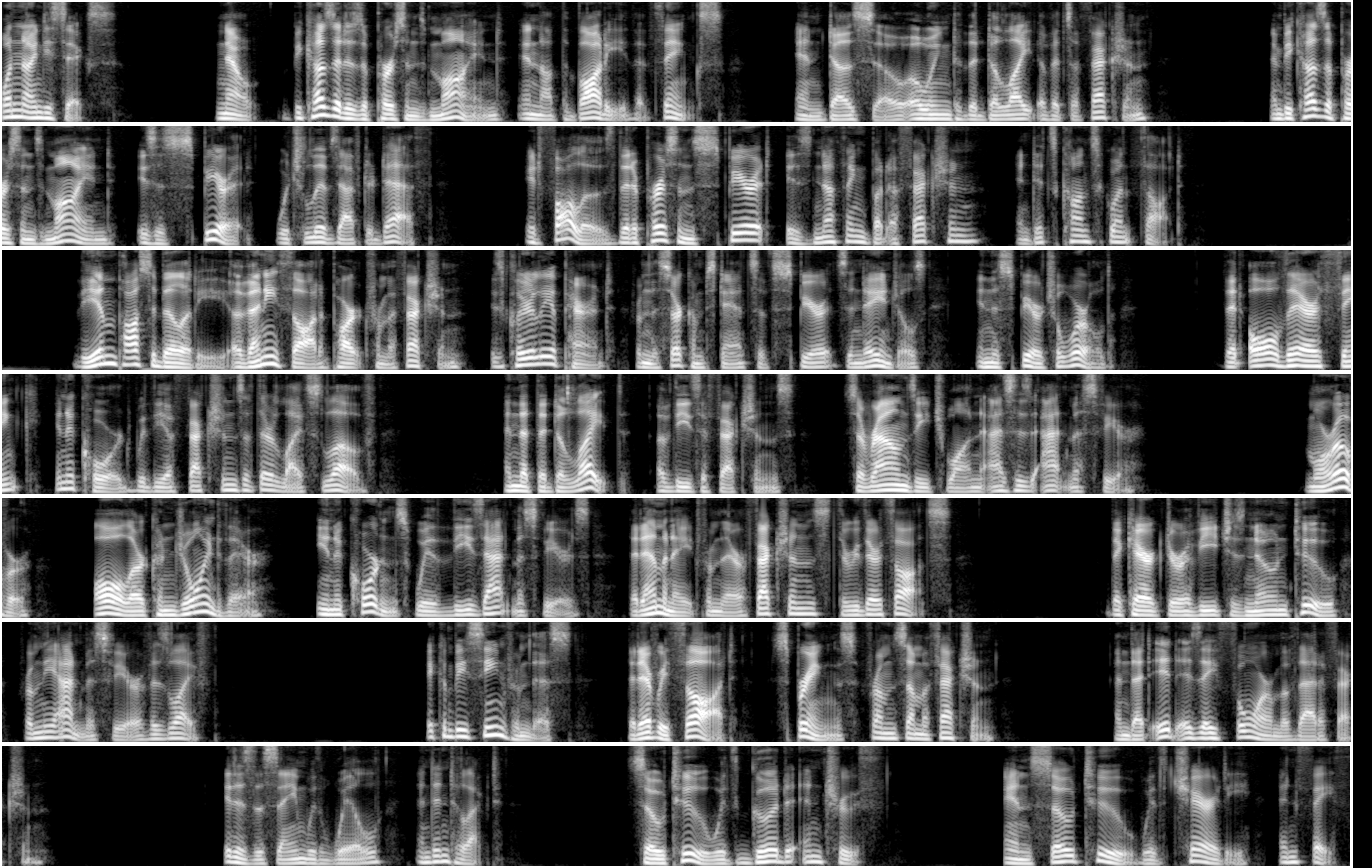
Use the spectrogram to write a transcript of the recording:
196. Now, because it is a person's mind and not the body that thinks, and does so owing to the delight of its affection, and because a person's mind is a spirit which lives after death, it follows that a person's spirit is nothing but affection and its consequent thought. The impossibility of any thought apart from affection is clearly apparent from the circumstance of spirits and angels in the spiritual world, that all there think in accord with the affections of their life's love, and that the delight of these affections surrounds each one as his atmosphere. Moreover, all are conjoined there in accordance with these atmospheres that emanate from their affections through their thoughts. The character of each is known, too, from the atmosphere of his life. It can be seen from this that every thought springs from some affection, and that it is a form of that affection. It is the same with will and intellect. So too with good and truth, and so too with charity and faith.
